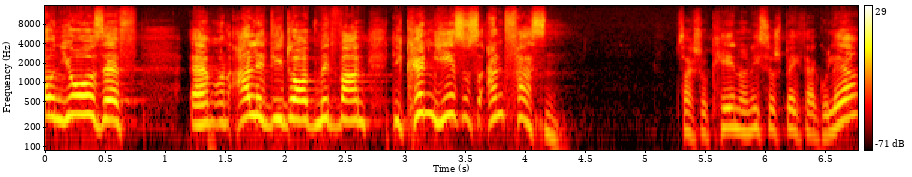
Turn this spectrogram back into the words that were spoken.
und Josef ähm, und alle, die dort mit waren, die können Jesus anfassen. Sagst du, okay, noch nicht so spektakulär.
